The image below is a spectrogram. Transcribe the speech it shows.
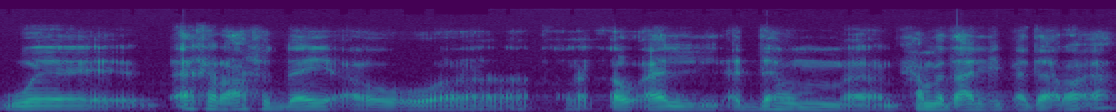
وآخر 10 دقائق أو أو أقل أداهم محمد علي بأداء رائع.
